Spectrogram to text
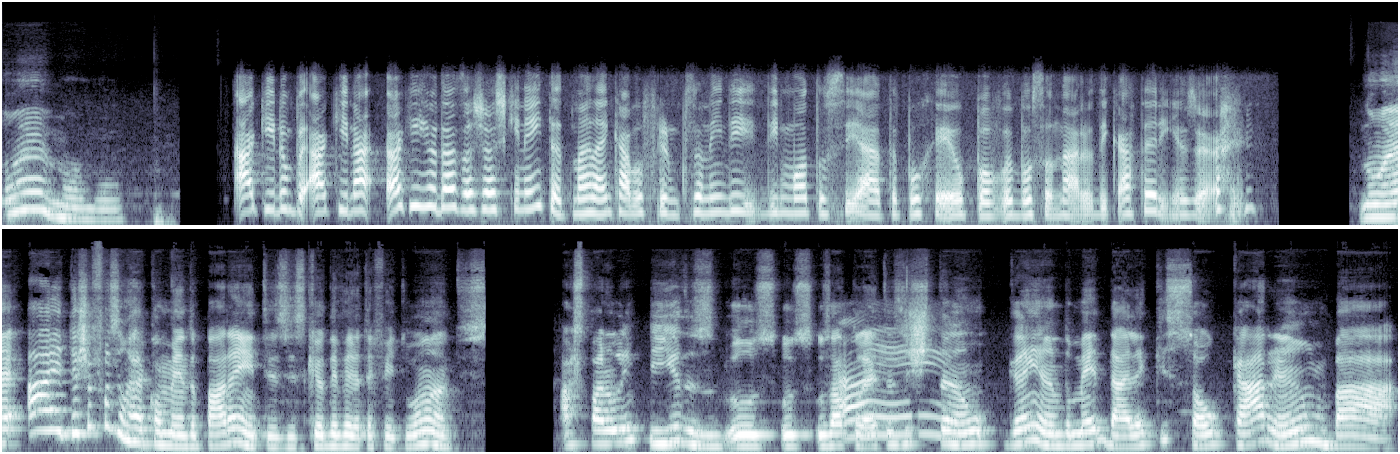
Não é, meu amor. Aqui, no, aqui, na, aqui em Rio das Ostras, acho que nem tanto, mas lá em Cabo Frio não precisa nem de, de motociata, porque o povo é Bolsonaro de carteirinha já. Não é. Ai, deixa eu fazer um recomendo parênteses que eu deveria ter feito antes. As Paralimpíadas, os, os, os atletas Ah, é. estão ganhando medalha que só o caramba.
